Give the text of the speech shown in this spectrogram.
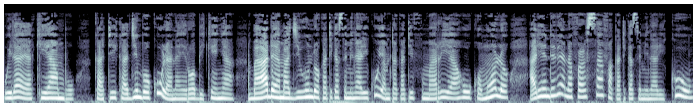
wilaya ya Kiambu, katika jimbo kuu la Nairobi, Kenya. Baada ya majiundo katika seminari kuu ya Mtakatifu Maria huko Molo, aliendelea na falsafa katika seminari kuu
